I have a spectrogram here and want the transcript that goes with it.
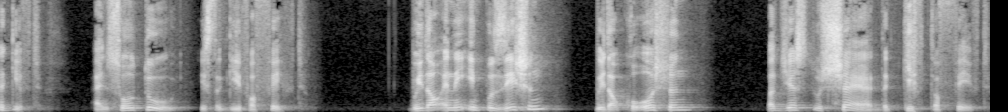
a gift. And so too is the gift of faith without any imposition, without coercion, but just to share the gift of faith.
